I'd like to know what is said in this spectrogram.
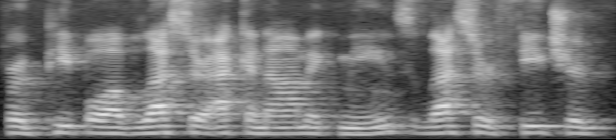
for people of lesser economic means, lesser featured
